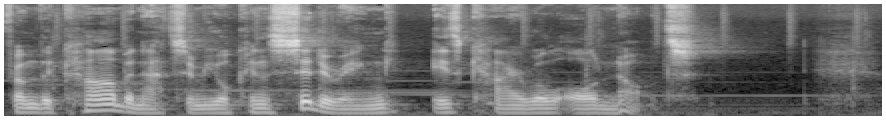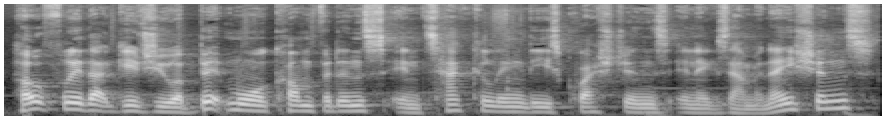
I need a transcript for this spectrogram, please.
from the carbon atom you're considering is chiral or not. Hopefully that gives you a bit more confidence in tackling these questions in examinations.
